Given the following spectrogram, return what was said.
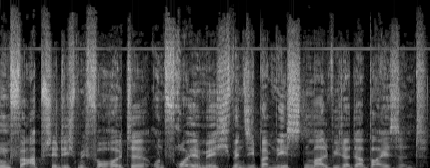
Nun verabschiede ich mich für heute und freue mich, wenn Sie beim nächsten Mal wieder dabei sind.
